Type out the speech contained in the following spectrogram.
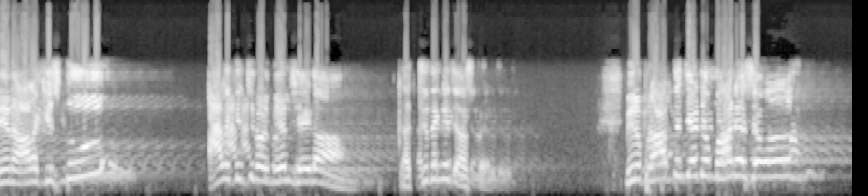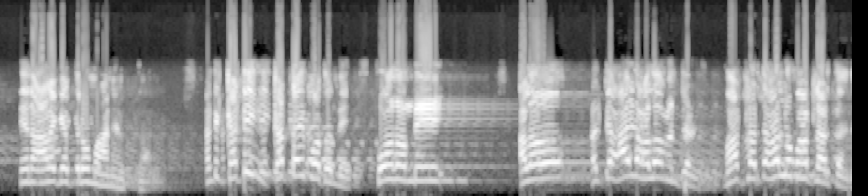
నేను ఆలకిస్తూ ఆలకించిన వాడు మేలు చేయడా? ఖచ్చితంగా చేస్తాడు. మీరు ప్రార్థన చేయడం మానేసావా? నేను ఆలకెత్తడం మానేస్తాను అంటే కటింగ్ కట్ అయిపోతుంది. ఫోన్ ఉంది. హలో? అంటే ఆయన హలో అంటాడు. మాట్లాడితే వాళ్ళు మాట్లాడతారు.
